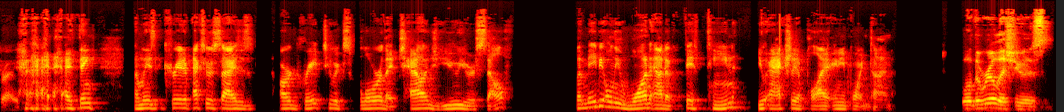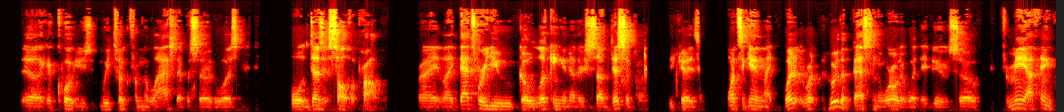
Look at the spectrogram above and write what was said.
Right. I think some of these creative exercises are great to explore. They challenge you yourself, but maybe only one out of 15 you actually apply at any point in time. Well, the real issue is uh, like a quote you, we took from the last episode was, "Well, does it solve a problem?" Right? Like that's where you go looking in other sub disciplines because once again, like what, what who are the best in the world at what they do? So for me, I think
